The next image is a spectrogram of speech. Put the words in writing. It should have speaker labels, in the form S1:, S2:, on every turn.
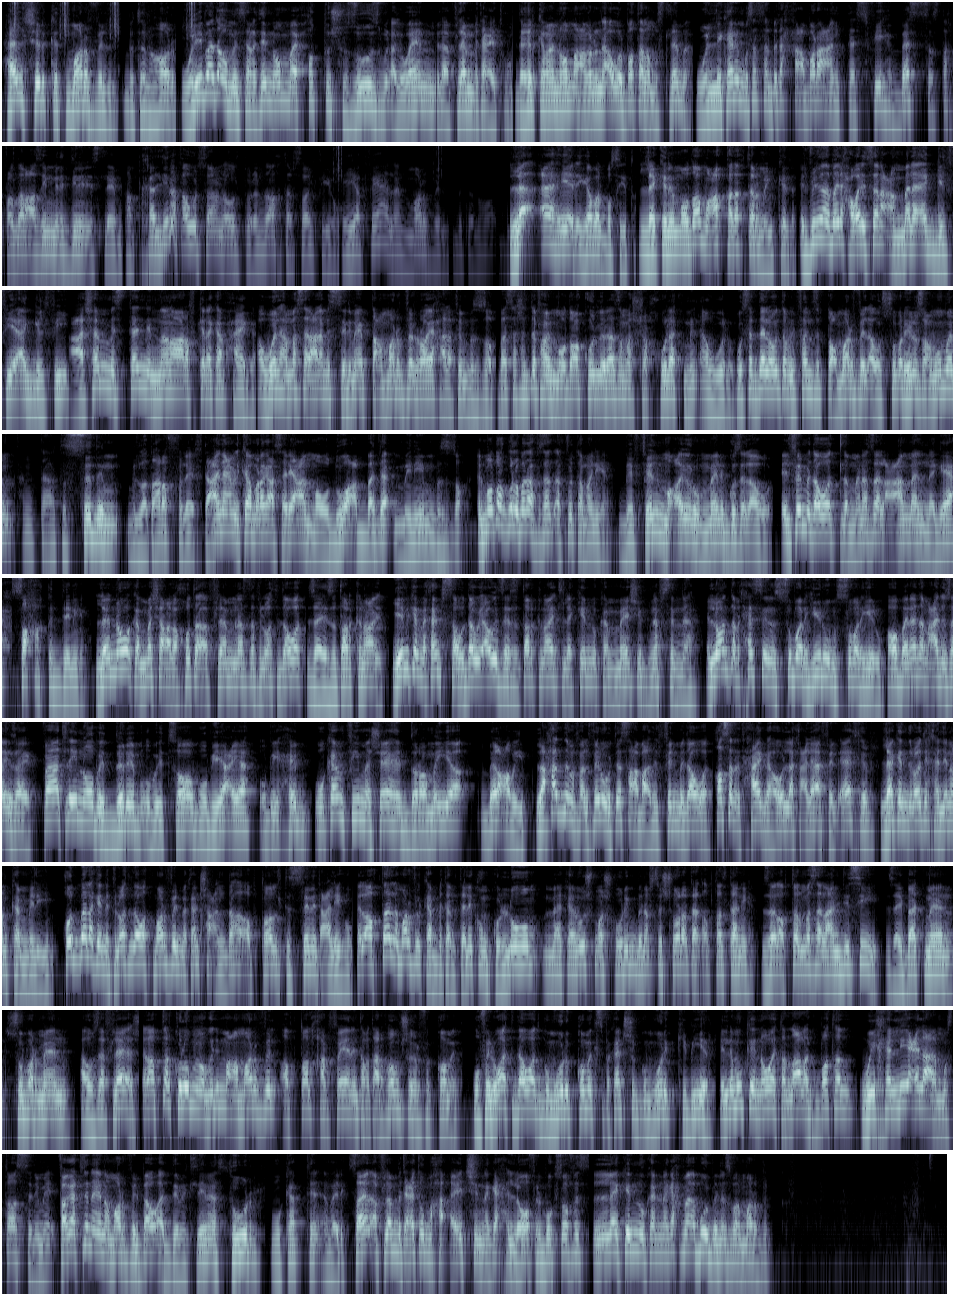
S1: هل شركة مارفل بتنهار؟ وليه بدأوا من سنتين إن هم يحطوا الشذوذ والألوان في الأفلام بتاعتهم؟ ده غير كمان إن هم عملوا لنا أول بطلة مسلمة واللي كان المسلسل بتاعها عبارة عن تسفيه بس استغفر الله العظيم من الدين الإسلامي. طب خلينا في أول سؤال أنا قلته لأن ده أخطر سؤال فيهم. هي فعلا مارفل بتنهار؟ لا هي الإجابة البسيطة. لكن الموضوع معقد أكتر من كده. الفيديو أنا بقالي حوالي سنة عمال أجل فيه أجل فيه عشان مستني إن أنا أعرف كده كام حاجة. أولها مثلا العالم السينمائي بتاع مارفل رايح على فين بالظبط؟ بس عشان تفهم الموضوع كله لازم اشرحه لك من أوله. وصدق لو أنت من ال fans بتوع مارفل أو ال super heroes عموما فأنت هتصدم باللي هتعرفه في الآخر. تعال نعمل كده مراجعة سريعة عن الموضوع بدأ منين بالظبط. الموضوع كله بدأ في سنة 2008 بفيلم Iron Man الجزء الأول. الفيلم دوت لما نزل عمل نجاح ساحق الدنيا لأن هو كان ماشي على خطى أفلام نازلة في الوقت دوت زي The Dark Knight يمكن ما كانش سوداوي قوي زي The Dark Knight لكنه كان ماشي بنفس النهج. اللي هو أنت بتحس إن ال super hero مش super hero. هو بني آدم عادي زيي زيك فهتلاقيه إن هو بيتضرب وبيتصاب وبيعيا وبيحب وكان في مشاهد درامية بالعبيط. لحد ما في 2009 بعد الفيلم دوت حصلت حاجة هقول لك عليها في الآخر لكن دلوقتي خلينا مكملين. خد بالك إن في الوقت دوت مارفل ما كانش عندها أبطال تسند عليهم. الأبطال اللي مارفل كانت بتمتلكهم كلهم ما كانوش مشهورين بنفس الشهرة بتاعت أبطال تانية زي الأبطال مثلا عند DC زي باتمان سوبرمان أو The Flash. الأبطال كلهم موجودين مع مارفل أبطال حرفيا أنت ما تعرفهمش غير في ال comic. وفي الوقت دوت جمهور الكوميكس ما كانش الجمهور الكبير اللي ممكن إن هو يطلع لك بطل ويخليه على المستوى السينمائي. فجت لنا هنا مارفل بقى وقدمت لنا ثور وكابتن أمريكا. صحيح الأفلام بتاعتهم ما حققتش النجاح اللي هو في ال box office لكنه كان نجاح مقبول بالنسبة لمارفل.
